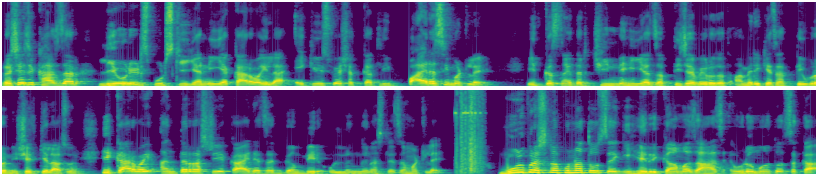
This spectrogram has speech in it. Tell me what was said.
रशियाचे खासदार लिओनिड स्पुट्स्की यांनी या कारवाईला एकवीसव्या शतकातली पायरसी म्हटलंय. इतकंच नाही तर चीननेही या जप्तीच्या विरोधात अमेरिकेचा तीव्र निषेध केला असून ही कारवाई आंतरराष्ट्रीय कायद्याचं गंभीर उल्लंघन असल्याचं म्हटलंय. मूळ प्रश्न पुन्हा तोच आहे की हे रिकामं जहाज एवढं महत्त्वाचं का?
